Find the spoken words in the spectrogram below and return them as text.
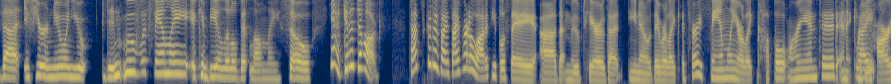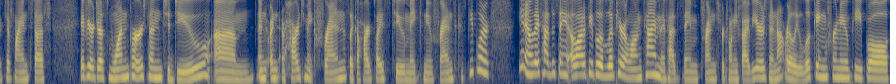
that if you're new and you didn't move with family, it can be a little bit lonely. So, yeah, get a dog. That's good advice. I've heard a lot of people say uh, that moved here that, you know, they were like, it's very family or like couple oriented and it can right. be hard to find stuff if you're just one person to do um, and, and hard to make friends, like a hard place to make new friends because people are, you know, they've had the same, a lot of people have lived here a long time. They've had the same friends for 25 years. They're not really looking for new people.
